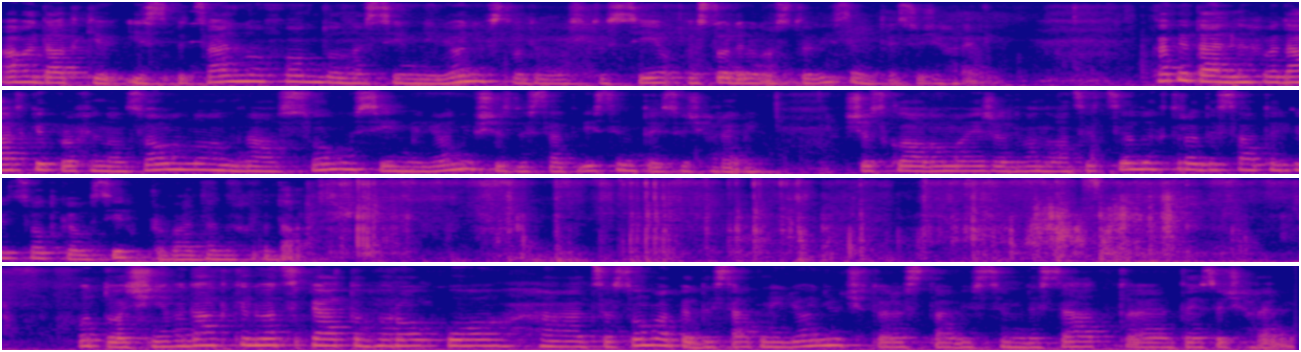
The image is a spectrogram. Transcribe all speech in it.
а видатків із спеціального фонду на 7 мільйонів 198 тисяч гривень. Капітальних видатків профінансовано на суму 7 мільйонів 68 тисяч гривень, що склало майже 12,3% усіх проведених видатків. Поточні видатки 25-го року е, це сума 50 мільйонів 480 тисяч гривень.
